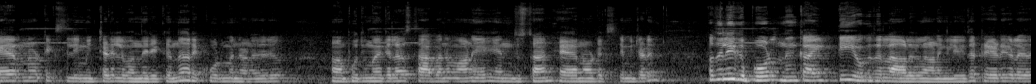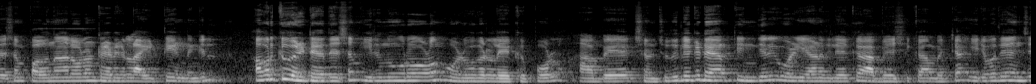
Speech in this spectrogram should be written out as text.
എയറോനോട്ടിക്സ് ലിമിറ്റഡിൽ വന്നിരിക്കുന്ന റിക്രൂട്ട്മെന്റ് ആണ്. ഇതൊരു പുതുമേഖലാ സ്ഥാപനമാണ് ഹിന്ദുസ്ഥാൻ എയറോനോട്ടിക്സ് ലിമിറ്റഡ്. അപ്പോൾ അതിലേക്ക് ഇപ്പോൾ നിങ്ങൾക്ക് ഐ ടി യോഗ്യതയുള്ള ആളുകളാണെങ്കിൽ വിവിധ ട്രേഡുകൾ ഏകദേശം പതിനാലോളം ട്രേഡുകളിൽ ഐ ടി ഉണ്ടെങ്കിൽ അവർക്ക് വേണ്ടിയിട്ട് ഏകദേശം ഇരുന്നൂറോളം ഒഴിവുകളിലേക്ക് ഇപ്പോൾ അപേക്ഷ ക്ഷണിച്ചു ഇതിലേക്ക് ഡയറക്റ്റ് ഇന്റർവ്യൂ വഴിയാണ് ഇതിലേക്ക് അപേക്ഷിക്കാൻ പറ്റുക. ഇരുപത് അഞ്ച്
